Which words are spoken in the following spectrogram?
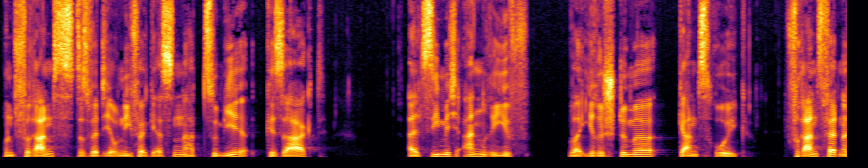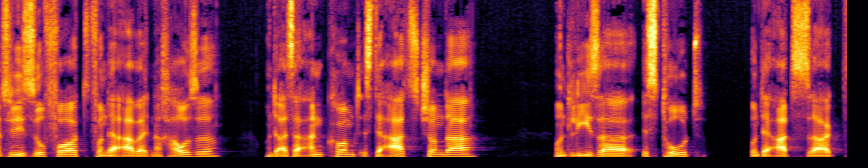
Und Franz, das werde ich auch nie vergessen, hat zu mir gesagt, als sie mich anrief, war ihre Stimme ganz ruhig. Franz fährt natürlich sofort von der Arbeit nach Hause und als er ankommt, ist der Arzt schon da und Lisa ist tot und der Arzt sagt,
